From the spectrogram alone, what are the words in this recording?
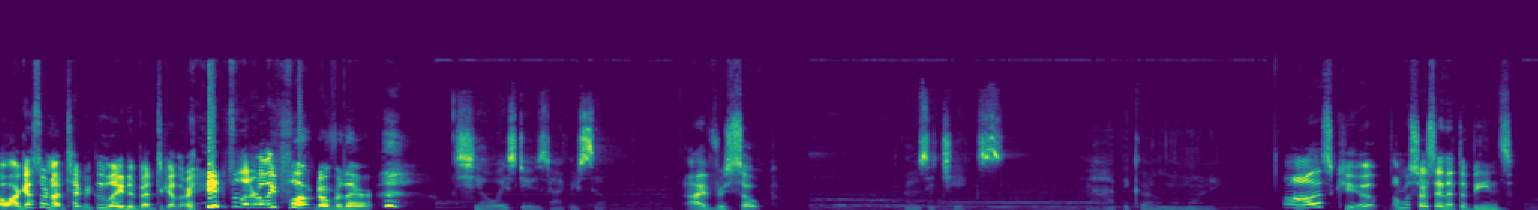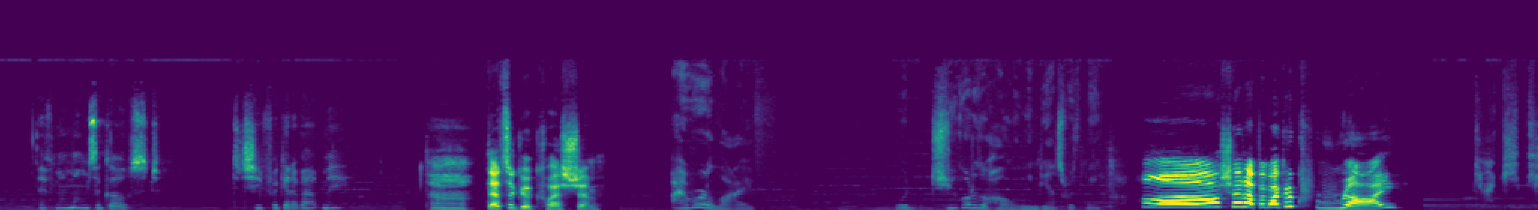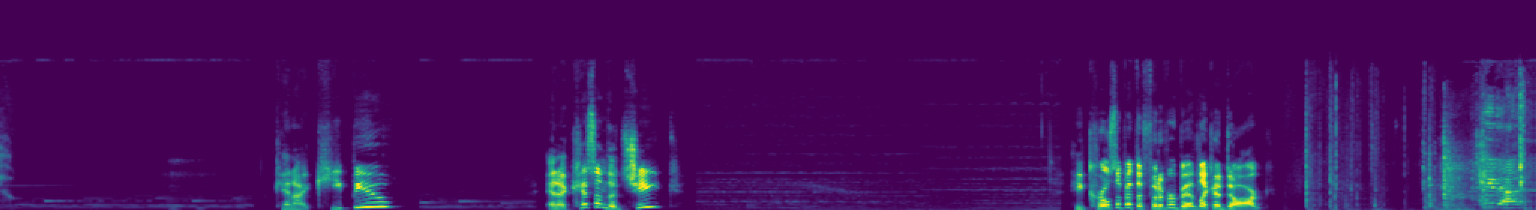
Oh, I guess they're not technically laying in bed together. it's literally floating over there. She always used ivory soap. Ivory soap. Rosy cheeks. And a happy girl in the morning. Oh, that's cute. I'm gonna start saying that to Beans. If my mom's a ghost, did she forget about me? that's a good question. I were alive. Would you go to the Halloween dance with me? Aw, shut up. Am I gonna cry? Can I keep you? Mm-hmm. Can I keep you? And a kiss on the cheek? He curls up at the foot of her bed like a dog. Hey, Dad.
